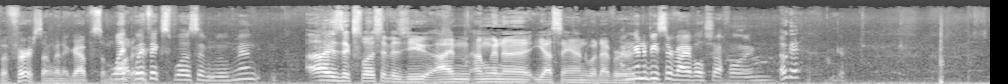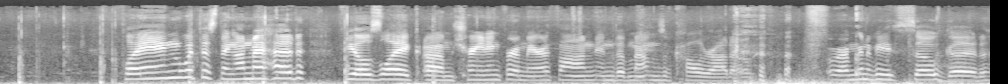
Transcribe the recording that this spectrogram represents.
but first, I'm gonna grab some Like water. Like with explosive movement? uh, as explosive as you, I'm. I'm gonna yes and whatever. I'm gonna be survival shuffling. Okay. Playing with this thing on my head feels like um, training for a marathon in the mountains of Colorado, where I'm gonna be so good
